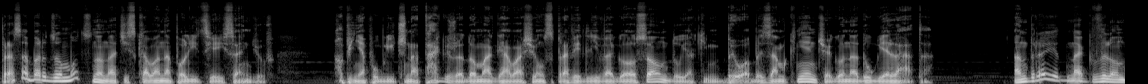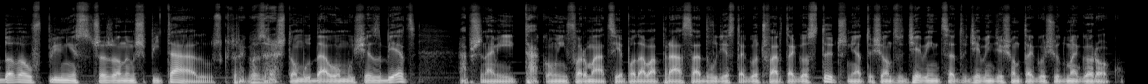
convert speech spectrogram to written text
Prasa bardzo mocno naciskała na policję i sędziów – Opinia publiczna także domagała się sprawiedliwego osądu, jakim byłoby zamknięcie go na długie lata. Andrzej jednak wylądował w pilnie strzeżonym szpitalu, z którego zresztą udało mu się zbiec, a przynajmniej taką informację podała prasa 24 stycznia 1997 roku.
